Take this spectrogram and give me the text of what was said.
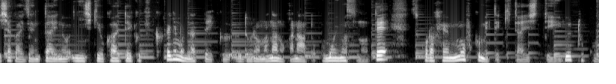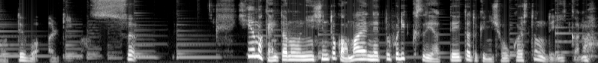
社会全体の認識を変えていくきっかけにもなっていくドラマなのかなと思いますので、そこら辺も含めて期待しているところではあります。檜山健太郎の妊娠とかは前ネットフリックスでやっていた時に紹介したのでいいかな。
